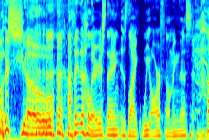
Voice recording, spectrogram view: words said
For show. I think the hilarious thing is like we are filming this. I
